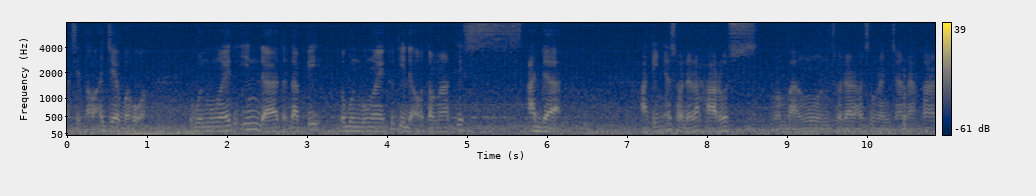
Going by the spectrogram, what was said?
kasih tahu aja bahwa kebun bunga itu indah tetapi kebun bunga itu tidak otomatis ada artinya saudara harus membangun saudara harus merencanakan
